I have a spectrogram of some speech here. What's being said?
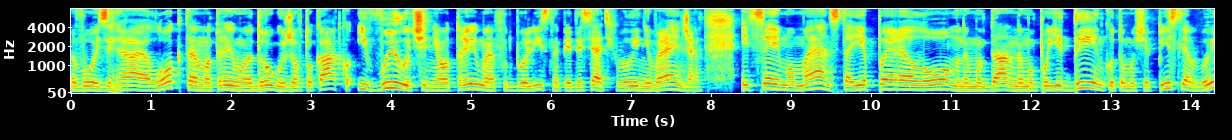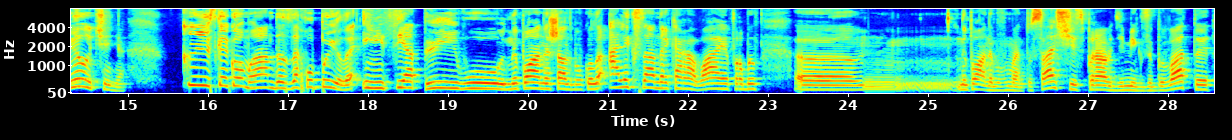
Ось, грає локтем, отримує другу жовту картку і вилучення отримує футболіст на 50 хвилині в Рейнджерс. І цей момент стає переломним у даному поєдинку, тому що після вилучення київська команда захопила ініціативу. Непоганий шанс був, коли Олександр Караваєв робив. Е, непоганий був момент у Саші, справді міг забивати.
